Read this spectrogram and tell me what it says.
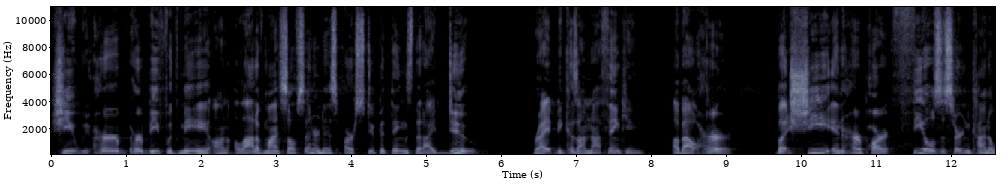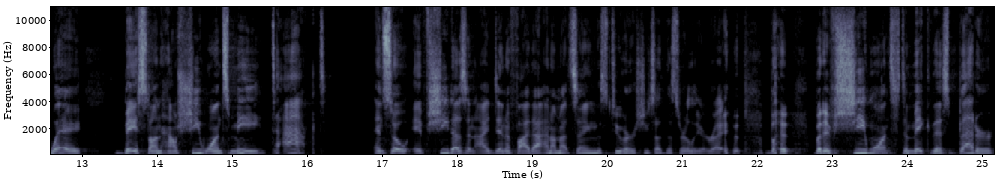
she her her beef with me on a lot of my self-centeredness are stupid things that I do, right? Because I'm not thinking about her. But she in her part feels a certain kind of way based on how she wants me to act. And so if she doesn't identify that, and I'm not saying this to her, she said this earlier, right? but but if she wants to make this better,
